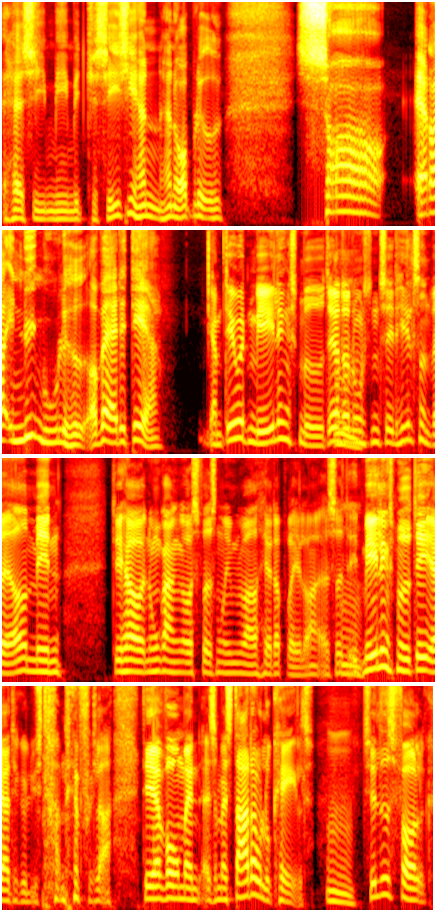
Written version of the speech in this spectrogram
Hassi Mehmet Kassesi, han, han oplevede, så er der en ny mulighed, og hvad er det, det er? Jamen, det er jo et mailingsmøde. Det har mm. der Mm. nu sådan set hele tiden været, men det har nogle gange også været sådan rimelig meget hat og briller. Altså, Mm. mm. et mailingsmøde, det er, det kan jeg lige starte med at forklare, det er, hvor man, altså man starter jo lokalt. Mm. Tillidsfolk,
